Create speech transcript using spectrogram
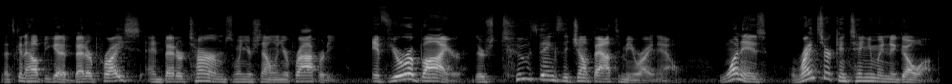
That's to help you get a better price and better terms when you're selling your property. If you're a buyer, there's two things that jump out to me right now. One is rents are continuing to go up.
